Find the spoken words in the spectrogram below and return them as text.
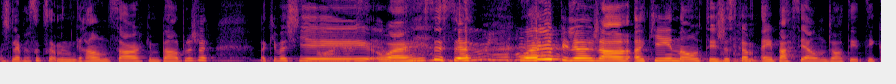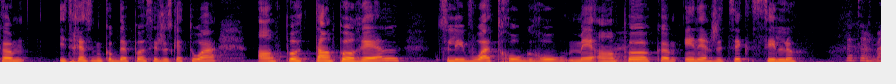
j'ai l'impression que c'est comme une grande sœur qui me parle. Puis là, je OK, va chier. Ouais, c'est ça. Là. Ouais, puis là, genre, OK, non, t'es juste comme impatiente. Genre, t'es, t'es comme, il te reste une coupe de pas. C'est juste que toi, en pas temporel, tu les vois trop gros, mais en Ouais. pas comme énergétique, c'est là. Pas tellement,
